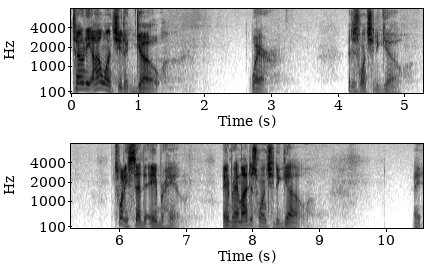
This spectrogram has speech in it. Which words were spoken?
Tony, I want you to go. Where? I just want you to go. That's what he said to Abraham. Abraham, I just want you to go. Right?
